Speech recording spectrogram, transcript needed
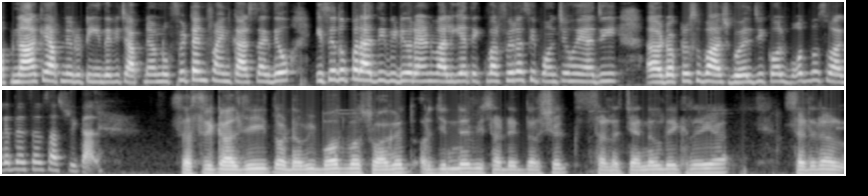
ਅਪਣਾ ਕੇ ਆਪਣੇ ਰੁਟੀਨ ਦੇ ਵਿੱਚ ਆਪਣੇ ਆਪ ਨੂੰ ਫਿਟ ਐਂਡ ਫਾਈਨ ਕਰ ਸਕਦੇ ਹੋ? ਇਸੇ ਦੇ ਉੱਪਰ ਅੱਜ ਦੀ ਵੀਡੀਓ ਰਹਿਣ ਵਾਲੀ ਹੈ ਤੇ ਇੱਕ ਵਾਰ ਫਿਰ ਅਸੀਂ ਪਹੁੰਚੇ ਹੋਏ ਹਾਂ ਜੀ ਡਾਕਟਰ ਸੁਭਾਸ਼ ਗੋਇਲ ਜੀ ਕੋਲ। ਬਹੁਤ ਬਹੁਤ ਸਵਾਗਤ ਹੈ ਸਰ। ਸਤਿ ਸ਼੍ਰੀ ਅਕਾਲ। ਸਤਿ ਸ੍ਰੀ ਅਕਾਲ ਜੀ, ਤੁਹਾਡਾ ਵੀ ਬਹੁਤ-ਬਹੁਤ ਸਵਾਗਤ ਔਰ ਜਿੰਨੇ ਵੀ ਸਾਡੇ ਦਰਸ਼ਕ ਸਾਡਾ ਚੈਨਲ ਦੇਖ ਰਹੇ ਆ, ਸਾਡੇ ਨਾਲ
